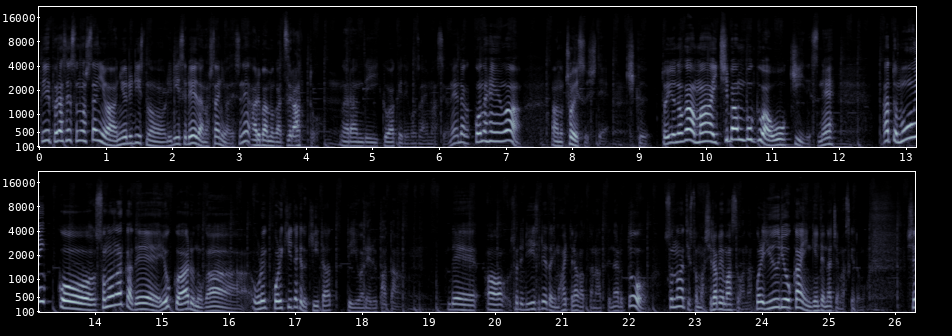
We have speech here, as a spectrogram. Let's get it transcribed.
でプラスその下にはニューリリースのリリースレーダーの下にはですねアルバムがずらっと並んでいくわけでございますよね。だからこの辺はあのチョイスして聞くというのがまあ一番僕は大きいですね。あともう一個その中でよくあるのが俺これ聞いたけど聞いたって言われるパターン。であそれリリースレーダーにも入ってなかったなってなるとそのアーティストまあ調べますわな。これ有料会員限定になっちゃいますけども。調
